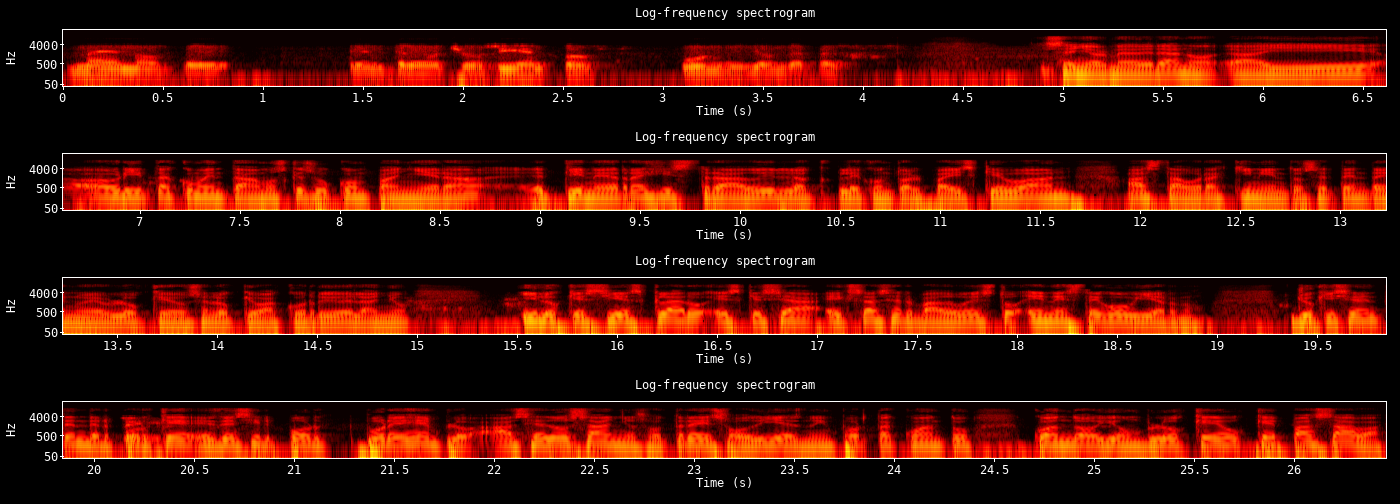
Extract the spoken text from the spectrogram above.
menos de entre 800, un millón de pesos. Señor Medrano, ahí ahorita comentábamos que su compañera eh, tiene registrado y le contó al país que van hasta ahora 579 bloqueos en lo que va corrido el año. Y lo que sí es claro es que se ha exacerbado esto en este gobierno. Yo quisiera entender por qué. Es decir, por, por ejemplo, hace dos años o tres o diez, no importa cuánto, cuando había un bloqueo, ¿qué pasaba?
